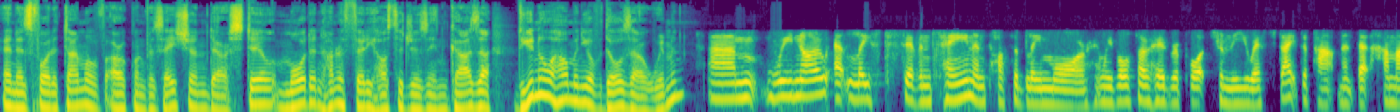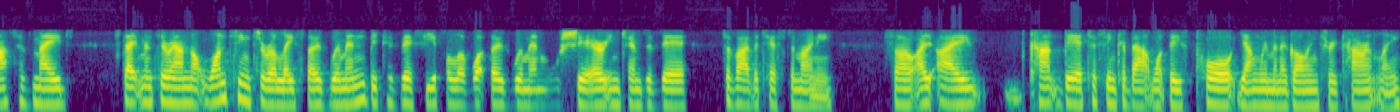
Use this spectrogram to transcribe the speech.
And as for the time of our conversation, there are still more than 130 hostages in Gaza. Do you know how many of those are women? Um, we know at least 17 and possibly more. And we've also heard reports from the US State Department that Hamas have made statements around not wanting to release those women because they're fearful of what those women will share in terms of their survivor testimony. So I, I can't bear to think about what these poor young women are going through currently.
